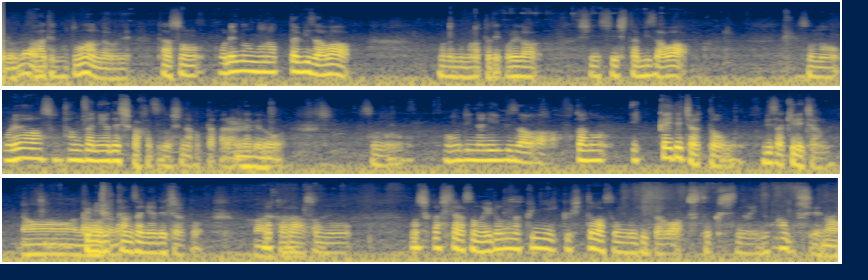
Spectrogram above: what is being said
プルも。あでもどうなんだろうね。ただその俺のもらったビザは俺のもらったで俺が申請したビザはその俺はそのタンザニアでしか活動しなかったからあれだけど、うん。そのオーディナリービザは他の一回出ちゃうとビザ切れちゃうね。国でタンザニア出ちゃうと。はい。だからそのもしかしたらそのいろんな国に行く人はそのビザは取得しないのかもしれないかな。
